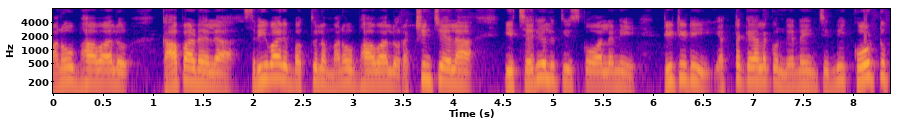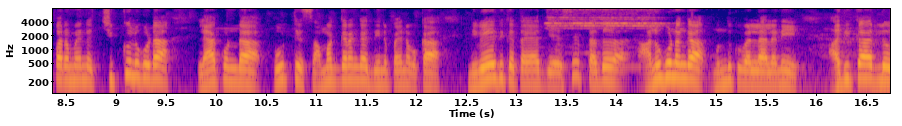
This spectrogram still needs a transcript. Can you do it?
మనోభావాలు కాపాడేలా శ్రీవారి భక్తుల మనోభావాలు రక్షించేలా ఈ చర్యలు తీసుకోవాలని టీటీడీ ఎట్టకేలకు నిర్ణయించింది. కోర్టుపరమైన చిక్కులు కూడా లేకుండా పూర్తి సమగ్రంగా దానిపైన ఒక నివేదిక తయారు చేసి తదు అనుగుణంగా ముందుకు వెళ్ళాలని అధికారులు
